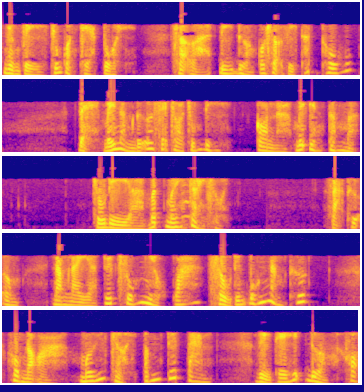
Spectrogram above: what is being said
nhưng vì chúng còn trẻ tuổi, sợ đi đường có sợ gì thất thố. Để mấy năm nữa sẽ cho chúng đi, con à, mới yên tâm mà. Chú đi à, mất mấy ngày rồi. Dạ thưa ông, năm này à, tuyết xuống nhiều quá, sâu đến bốn năm thước. Hôm nọ à, mới trời ấm tuyết tan, vì thế đường khó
